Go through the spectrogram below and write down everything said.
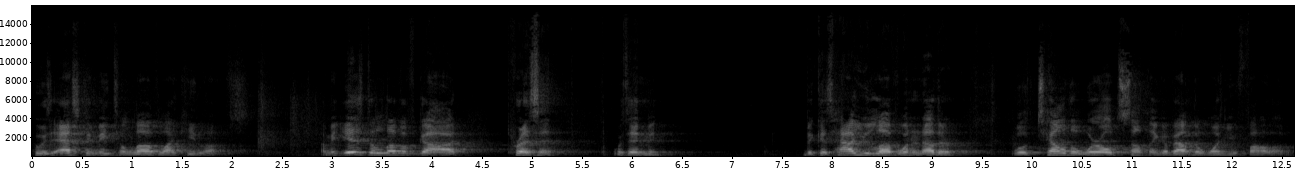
who is asking me to love like he loves? I mean, is the love of God present within me? Because how you love one another will tell the world something about the one you follow.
